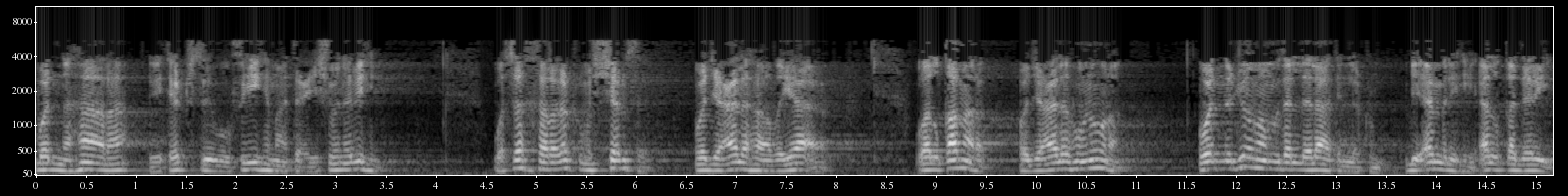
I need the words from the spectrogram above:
والنهار لتكسبوا فيه ما تعيشون به وسخر لكم الشمس وجعلها ضياء والقمر وجعله نورا والنجوم مذللات لكم بأمره القدري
